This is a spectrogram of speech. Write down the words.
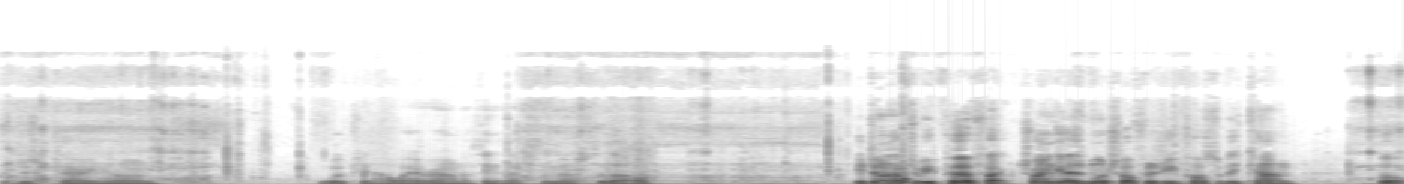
But just carrying on, working our way around. I think that's the most of that off. You don't have to be perfect. Try and get as much off as you possibly can, but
